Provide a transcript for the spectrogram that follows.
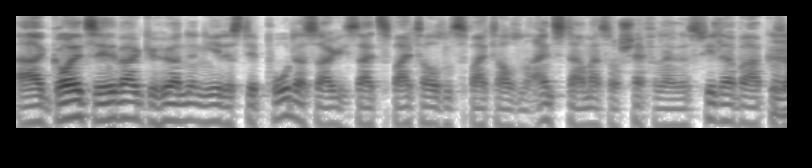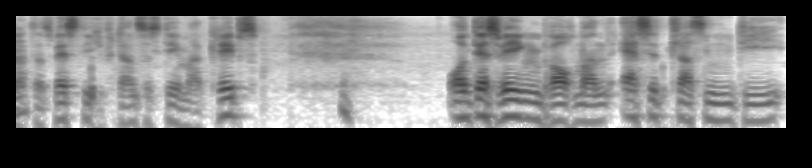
Äh, Gold, Silber gehören in jedes Depot, das sage ich seit 2000, 2001, damals noch Chefanalyst Fehler war, habe gesagt, mhm. das westliche Finanzsystem hat Krebs. Und deswegen braucht man Assetklassen, die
